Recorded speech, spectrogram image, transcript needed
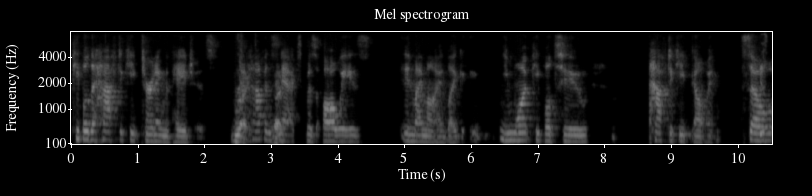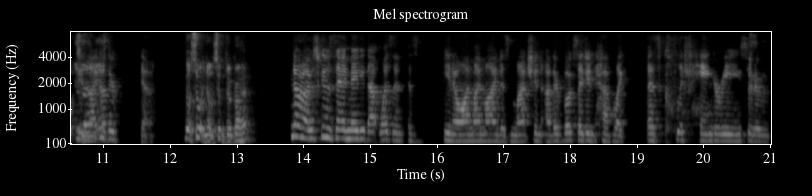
people to have to keep turning the pages. Right, What happens right. next was always in my mind. Like you want people to have to keep going. So Is- is in that- my is- other yeah. no, so no, so go, go ahead. no, no, I was going to say maybe that wasn't as you know on my mind as much in other books. I didn't have like as cliffhangery sort of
